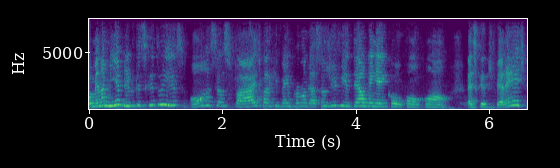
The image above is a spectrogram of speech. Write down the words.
Pelo menos na minha Bíblia está escrito isso. Honra seus pais para que venham prolongar seus vida. Tem alguém aí com, com, com é escrito diferente?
